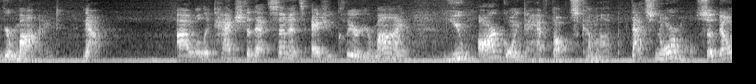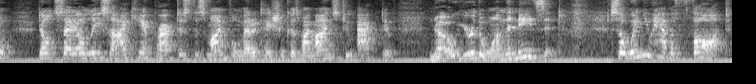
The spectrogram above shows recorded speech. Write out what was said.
your mind? Now, I will attach to that sentence as you clear your mind, you are going to have thoughts come up. That's normal. So don't don't say, oh, Lisa, I can't practice this mindful meditation because my mind's too active. No, you're the one that needs it. So when you have a thought,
